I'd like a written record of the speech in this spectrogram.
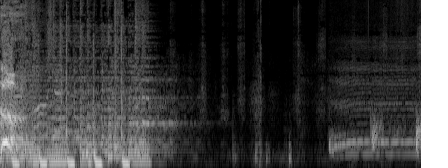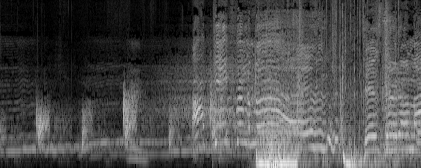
I came from the mud. There's dirt on my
